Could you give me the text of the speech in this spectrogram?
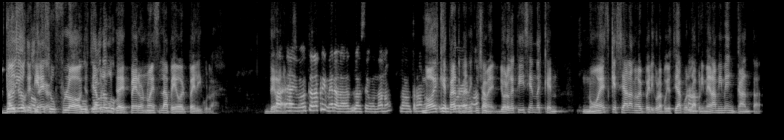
Yo Ahí digo que tiene su flow. ¿Te Yo estoy acuerdo con ustedes, pero no es la peor película. Ah, A mí me gustó la primera, la, la segunda no, la otra no. No es que, espérate, espérate, escúchame. Yo lo que estoy diciendo es que no es que sea la mejor película, porque yo estoy de acuerdo. La Ajá. primera a mí me encanta.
